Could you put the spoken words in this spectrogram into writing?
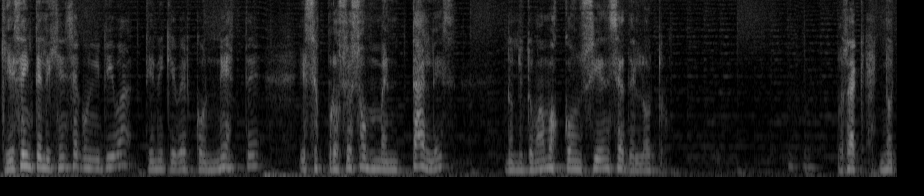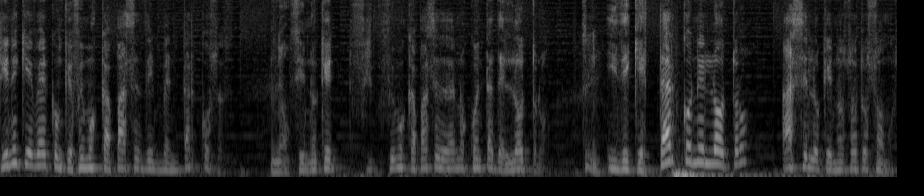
Que esa inteligencia cognitiva tiene que ver con este, esos procesos mentales donde tomamos conciencia del otro. O sea, no tiene que ver con que fuimos capaces de inventar cosas, no. sino que fuimos capaces de darnos cuenta del otro. Y de que estar con el otro hace lo que nosotros somos.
